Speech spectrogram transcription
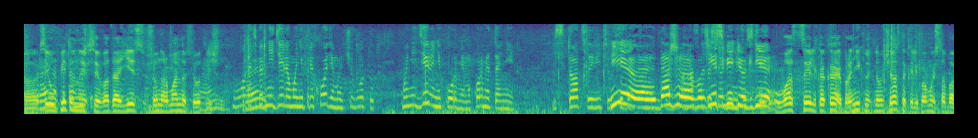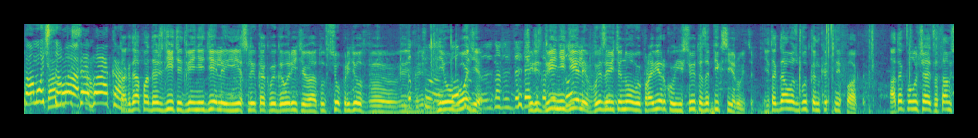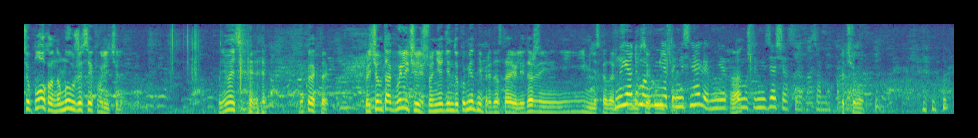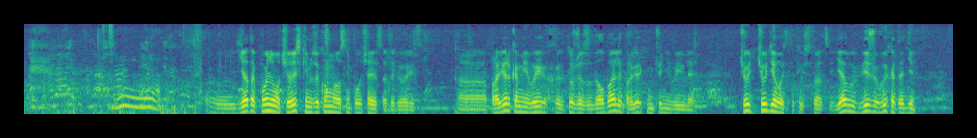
Э, Все Правильно, упитанные, потому что- все, вода есть, все нормально, все отлично. Вот, а теперь неделю мы не приходим, и чего тут? Мы неделю не кормим, а кормят они. И ситуация, видите, И э, даже А вот даже есть видео, где У вас цель какая? Проникнуть на участок или помочь собакам? Помочь, помочь собакам. собакам. Тогда подождите две недели, и если, как вы говорите, а тут все придет в, в- неугодие, сдохнут, надо через две недели вызовите новую проверку и все это зафиксируете. И тогда у вас будут конкретные факты. А так получается, там все плохо, но мы уже всех вылечили. Понимаете? Ну как так? Причем так вылечили, что ни один документ не предоставили, и даже им не сказали. Ну, я думаю, вы меня-то не сняли, мне, А? потому что нельзя сейчас это самое. Почему? Ну, не надо. Э, Я так понял, человеческим языком у вас не получается договориться. Э, Проверками вы их тоже задолбали, проверки ничего не выявляют. Что делать в такой ситуации? Я вижу выход один.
